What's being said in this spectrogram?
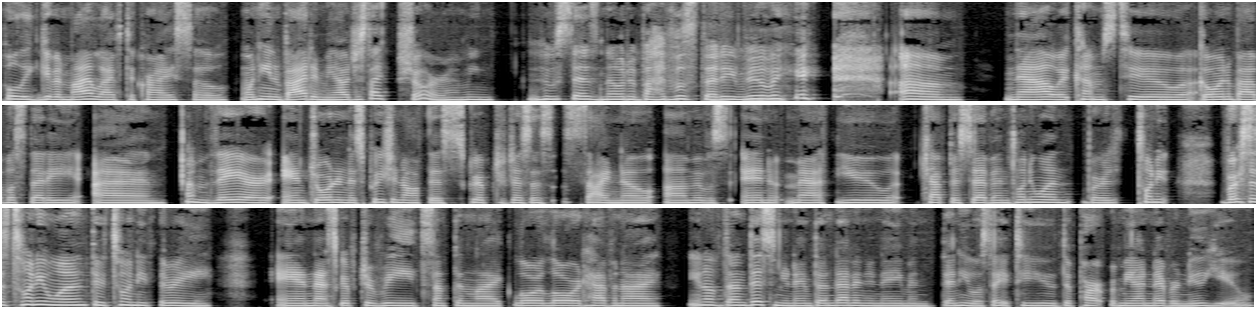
fully given my life to Christ. So when he invited me, I was just like, sure. I mean, who says no to Bible study, really? um, now it comes to going to Bible study. I'm I'm there and Jordan is preaching off this scripture. Just a side note, um, it was in Matthew chapter 7, 21 verse 20 verses 21 through 23. And that scripture reads something like, Lord, Lord, haven't I, you know, done this in your name, done that in your name? And then he will say to you, Depart from me, I never knew you.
